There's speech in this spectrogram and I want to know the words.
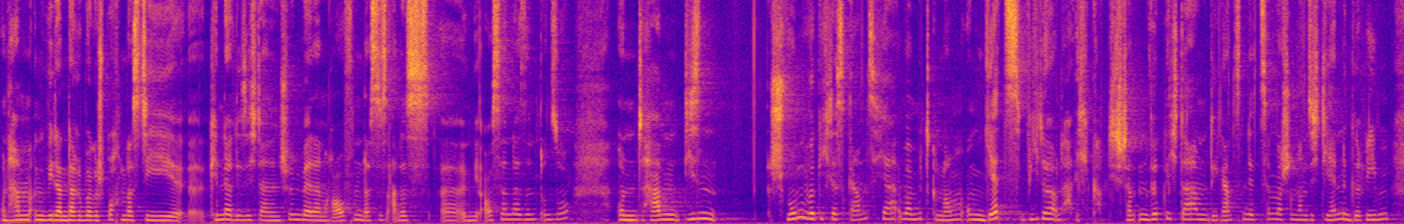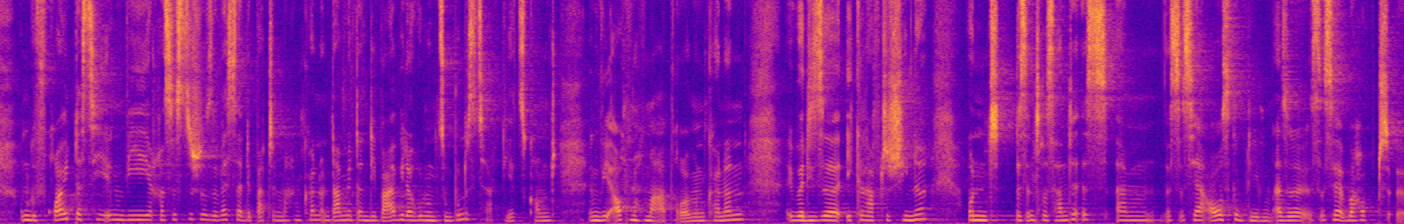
und haben irgendwie dann darüber gesprochen, dass die äh, Kinder, die sich da in den Schwimmbädern raufen, dass das alles äh, irgendwie Ausländer sind und so. Und haben diesen Schwung wirklich das ganze Jahr über mitgenommen, um jetzt wieder, und ich glaube, die standen wirklich da die ganzen Dezember schon, haben sich die Hände gerieben und gefreut, dass sie irgendwie rassistische Silvesterdebatte machen können und damit dann die Wahlwiederholung zum Bundestag, die jetzt kommt, irgendwie auch nochmal abräumen können über diese ekelhafte Schiene. Und das Interessante ist, ähm, es ist ja ausgeblieben. Also es ist ja überhaupt, äh,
